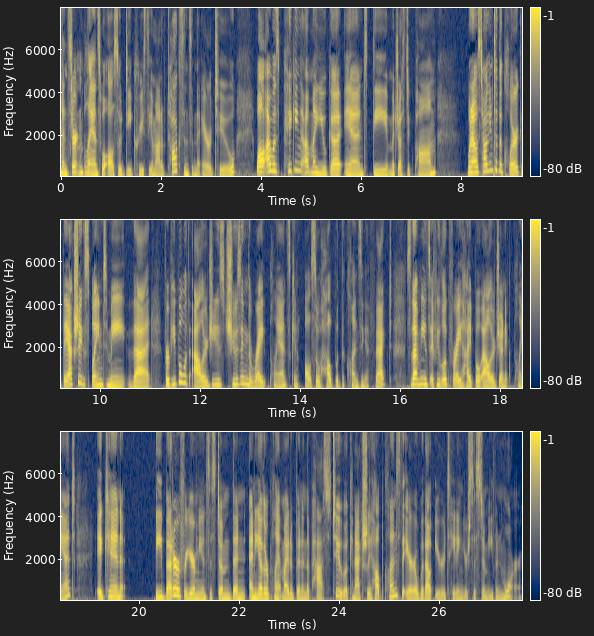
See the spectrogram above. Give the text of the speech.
And certain plants will also decrease the amount of toxins in the air too. While I was picking up my yucca and the majestic palm, when I was talking to the clerk, they actually explained to me that for people with allergies, choosing the right plants can also help with the cleansing effect. So that means if you look for a hypoallergenic plant, it can be better for your immune system than any other plant might have been in the past, too. It can actually help cleanse the air without irritating your system even more.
